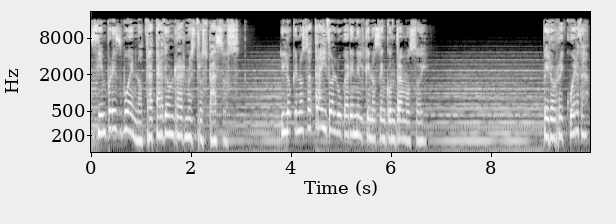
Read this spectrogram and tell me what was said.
Siempre es bueno tratar de honrar nuestros pasos y lo que nos ha traído al lugar en el que nos encontramos hoy. Pero recuerda,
